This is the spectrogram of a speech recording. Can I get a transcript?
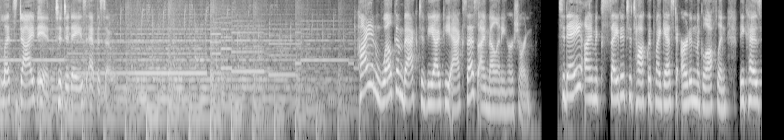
Let's dive into today's episode. Hi, and welcome back to VIP Access. I'm Melanie Hirschhorn. Today, I'm excited to talk with my guest, Arden McLaughlin, because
